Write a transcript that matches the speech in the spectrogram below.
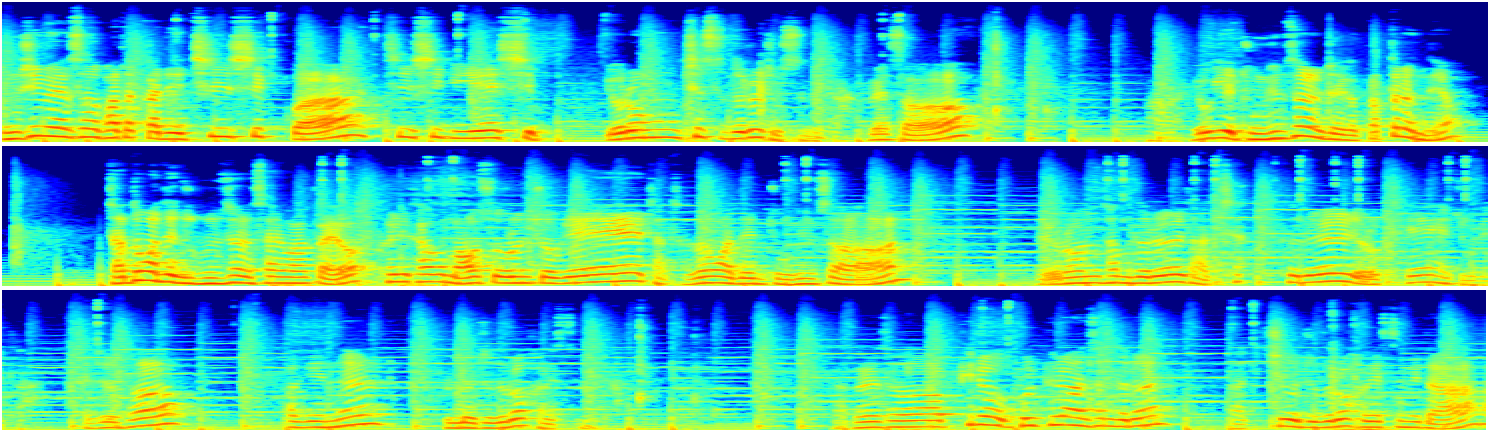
중심에서 바닥까지 70과 72의 10 이런 치수들을 줬습니다. 그래서 아, 여기에 중심선을 저희가 빠뜨렸네요. 자동화된 중심선을 사용할까요? 클릭하고 마우스 오른쪽에 자, 자동화된 중심선 이런 선들을 다 체크를 이렇게 해줍니다. 해줘서 확인을 눌러주도록 하겠습니다. 자, 그래서 필요 불필요한 선들은 다 지워주도록 하겠습니다.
